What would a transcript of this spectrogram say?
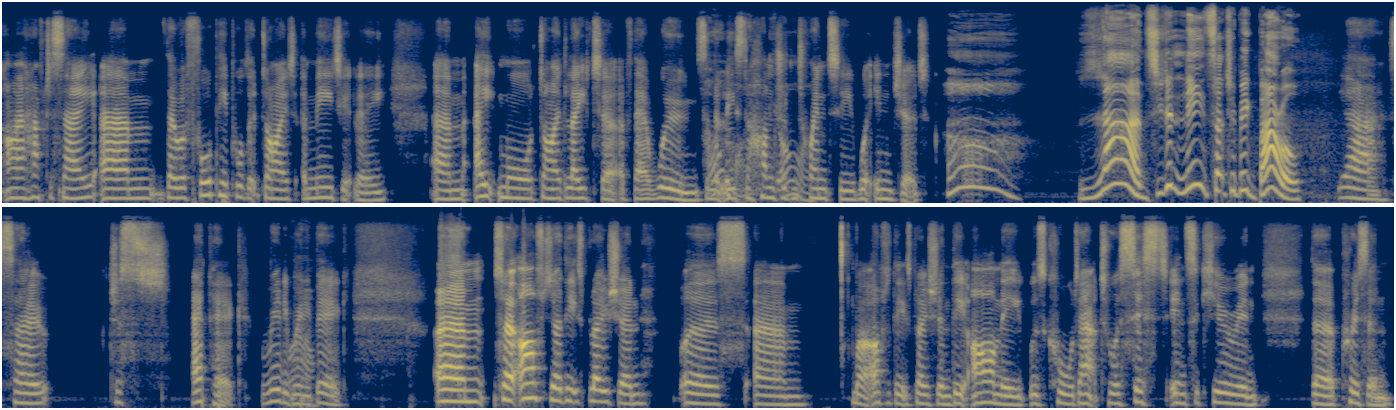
i have to say um there were four people that died immediately. Um eight more died later of their wounds and Oh at least my 120 were injured. Oh, Lads, you didn't need such a big barrel. yeah so just epic. Really really big. Um so after the explosion was um well after the explosion the army was called out to assist in securing the prison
